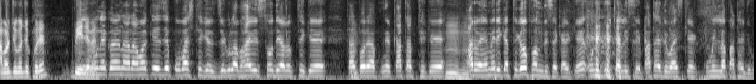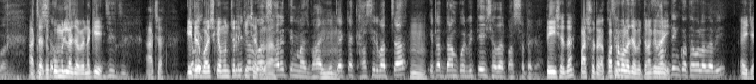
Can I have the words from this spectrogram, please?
আবার যোগাযোগ করেন। পেয়ে যাবেন। মনে করেন আর আমাকে যে প্রবাস থেকে যেগুলা ভাই সৌদি আরব থেকে তারপরে আপনার কাতার থেকে আরও আমেরিকা থেকেও ফোন দিছে কালকে। উনি দুইটা লিসে পাঠাই দেবো আজকে কুমিল্লা পাঠাই দেবো আমি। আচ্ছা আচ্ছা কুমিল্লা যাবে নাকি? জি জি। আচ্ছা এটার বয়স কেমন চলে? কি ছাগল? হ্যাঁ। সাড়ে তিন মাস ভাই এটা একটা খাসির বাচ্চা এটার দাম পড়বে তেইশ হাজার পাঁচশো টাকা। তেইশ হাজার পাঁচশো টাকা। কথা বলা যাবে তো নাকি ভাই? কথা বলা যাবে। এই যে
